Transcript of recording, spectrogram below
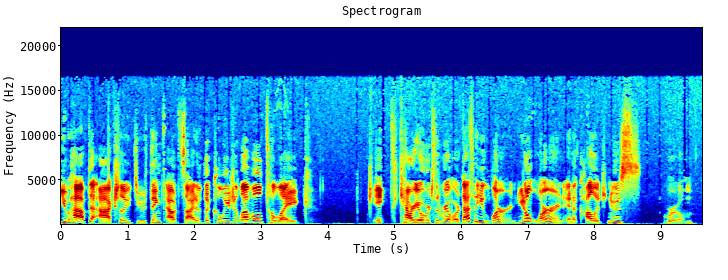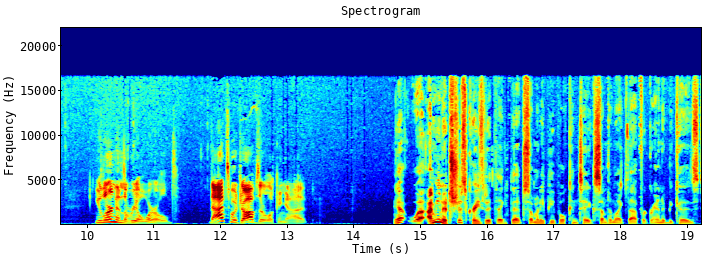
you have to actually do things outside of the collegiate level to like it to carry over to the real world. That's how you learn. You don't learn in a college newsroom. You learn in the real world. That's what jobs are looking at. Yeah, well, I mean, it's just crazy to think that so many people can take something like that for granted because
